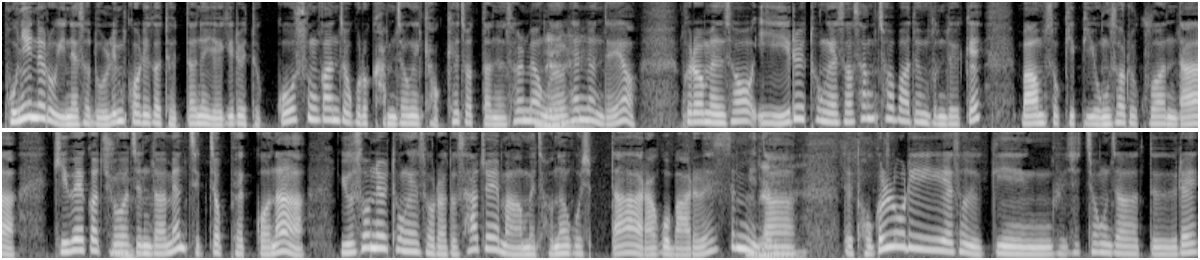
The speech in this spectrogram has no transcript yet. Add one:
본인으로 인해서 놀림거리가 됐다는 얘기를 듣고 순간적으로 감정이 격해졌다는 설명을 네. 했는데요. 그러면서 이 일을 통해서 상처받은 분들께 마음속 깊이 용서를 구한다. 기회가 주어진다면 음. 직접 뵙거나 유선을 통해서라도 사죄의 마음을 전하고 싶다라고 말을 했습니다. 네. 더글로리에서 느낀 그 시청자들의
